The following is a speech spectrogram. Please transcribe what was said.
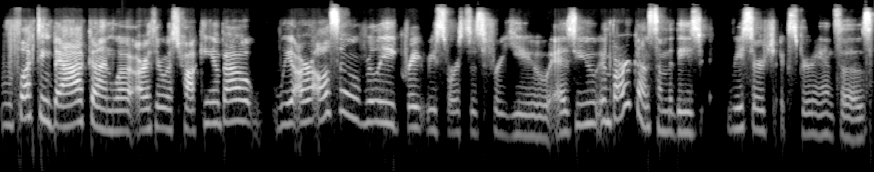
reflecting back on what Arthur was talking about, we are also really great resources for you as you embark on some of these research experiences.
